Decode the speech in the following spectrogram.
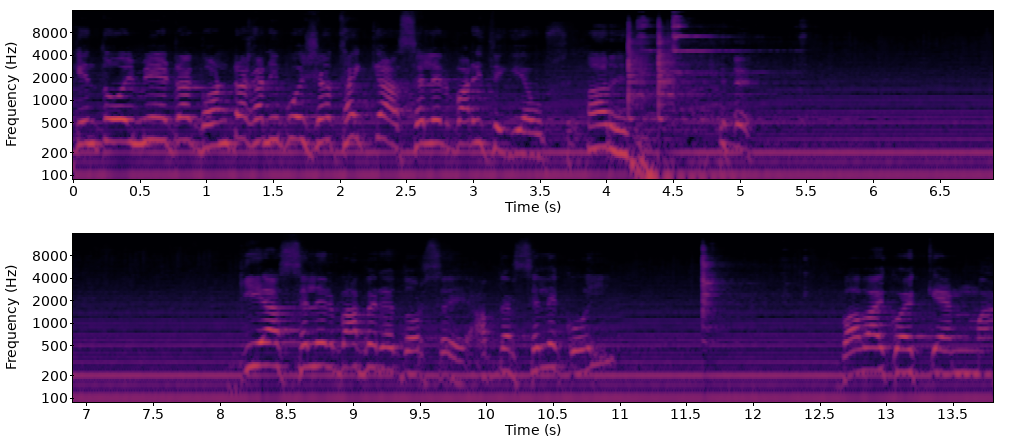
কিন্তু ওই মেয়েটা ঘন্টাখানি পয়সা থাকা ছেলের বাড়িতে গিয়া উঠছে। আরে! গিয়া ছেলের বাপেরে ধরছে। আপনার ছেলে কই? বাবাই কয় কেন মা?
